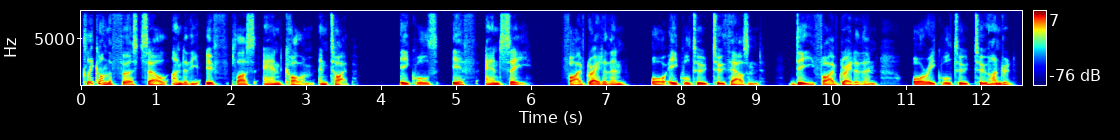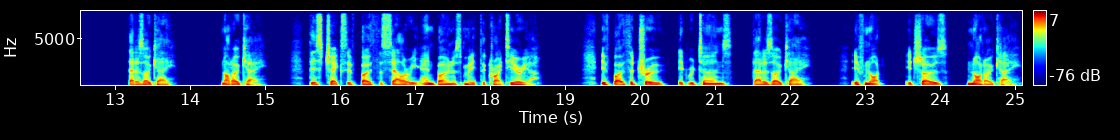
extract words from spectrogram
Click on the first cell under the IF plus AND column and type equals IF and C, 5 greater than or equal to 2000, D 5 greater than or equal to 200. That is okay. Not okay. This checks if both the salary and bonus meet the criteria. If both are true, it returns that is okay. If not, it shows not okay.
